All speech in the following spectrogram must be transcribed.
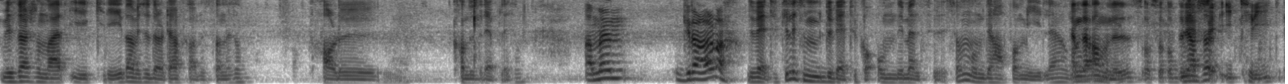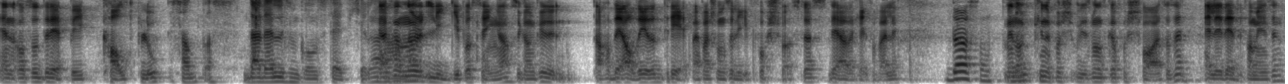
Hvis du er sånn der i krig, da, hvis du drar til Afghanistan, liksom Har du Kan du drepe, liksom? Ja, men greier, da. Du vet jo ikke, liksom, du vet jo ikke om de menneskene, liksom. Om de har familie. Ja, men Det er annerledes også å drepe altså- i krig enn også å drepe i kaldt blod. Sant, ass. Det er det liksom Golden State Killer Ja, sant? Når du ligger på senga, så kan ikke du Da hadde jeg aldri drepe en person som ligger forsvarsløs. Det er jo helt forferdelig. Det er sant. Men hvis man skal forsvare seg selv, eller redde familien sin,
